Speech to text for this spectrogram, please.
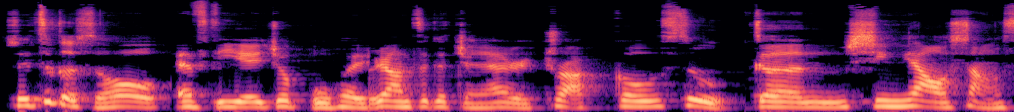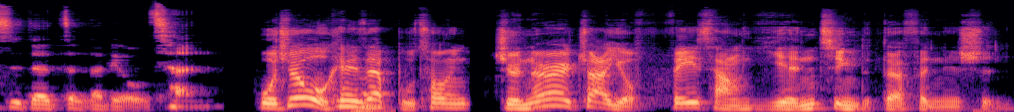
所以这个时候，FDA 就不会让这个 generic drug go through 跟新药上市的整个流程。我觉得我可以再补充，generic drug 有非常严谨的 definition，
